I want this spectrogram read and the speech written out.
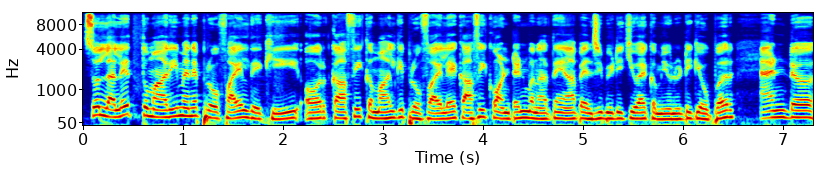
सो so, ललित तुम्हारी मैंने प्रोफ़ाइल देखी और काफ़ी कमाल की प्रोफ़ाइल है। काफ़ी कंटेंट बनाते हैं आप एल कम्युनिटी के ऊपर। एंड uh,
